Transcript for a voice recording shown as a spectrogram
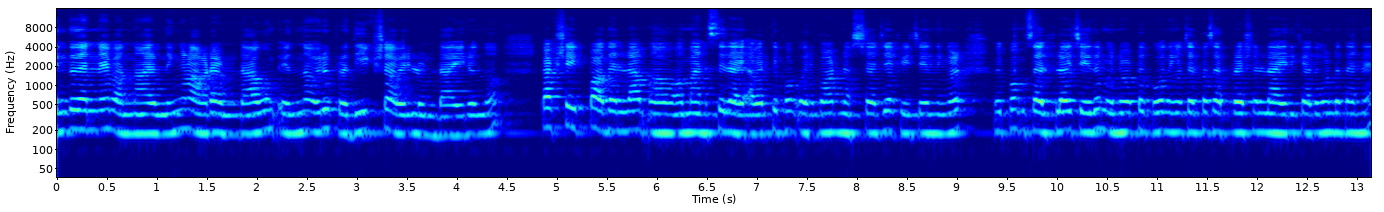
എന്ത് തന്നെ വന്നാലും നിങ്ങൾ അവിടെ ഉണ്ടാകും എന്ന ഒരു പ്രതീക്ഷ അവരിൽ ഉണ്ടായിരുന്നു പക്ഷേ ഇപ്പോൾ അതെല്ലാം മനസ്സിലായി. അവർക്കിപ്പം ഒരുപാട് നൊസ്റ്റാജിയ ഫീൽ ചെയ്ത് നിങ്ങൾ ഇപ്പം സെൽഫ് ലൈവ് ചെയ്ത് മുന്നോട്ട് പോകും. നിങ്ങൾ ചിലപ്പോൾ സെപ്പറേഷനിലായിരിക്കും അതുകൊണ്ട് തന്നെ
